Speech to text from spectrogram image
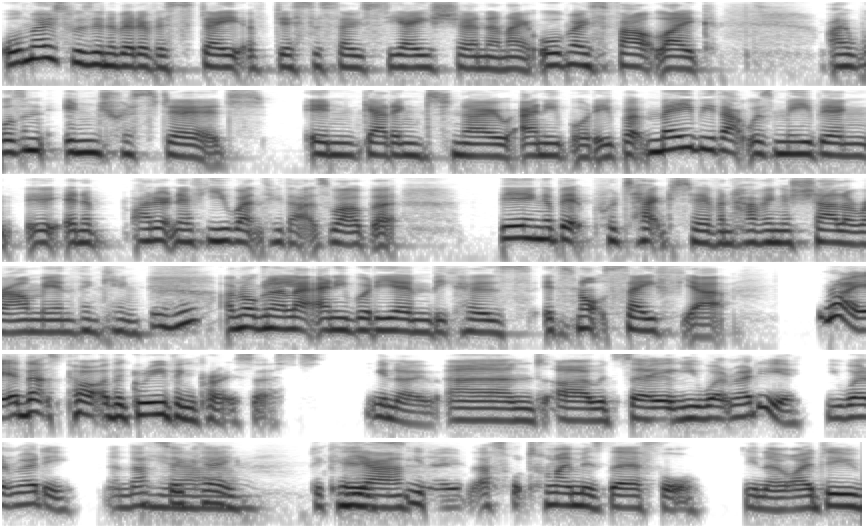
almost was in a bit of a state of disassociation, and I almost felt like I wasn't interested in getting to know anybody. But maybe that was me being in a, I don't know if you went through that as well, but being a bit protective and having a shell around me and thinking, mm-hmm. I'm not going to let anybody in because it's not safe yet. Right. And that's part of the grieving process, you know. And I would say you weren't ready. You weren't ready. And that's yeah. okay because, yeah. you know, that's what time is there for. You know, I do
